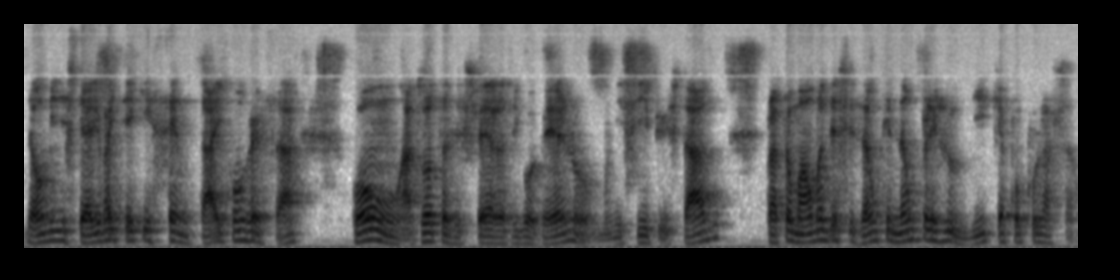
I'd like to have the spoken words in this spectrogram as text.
Então, o Ministério vai ter que sentar e conversar com as outras esferas de governo, município Estado, para tomar uma decisão que não prejudique a população.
